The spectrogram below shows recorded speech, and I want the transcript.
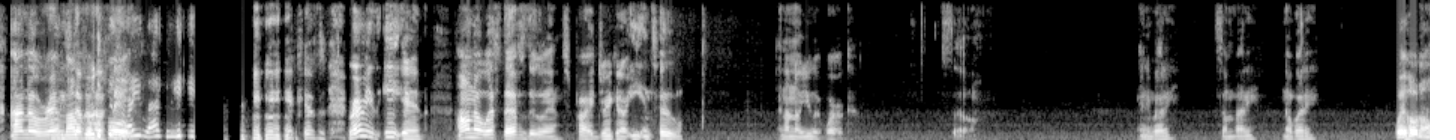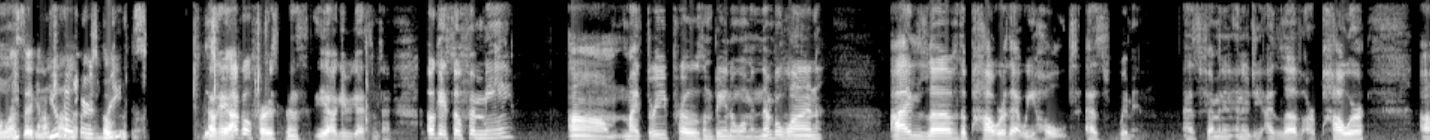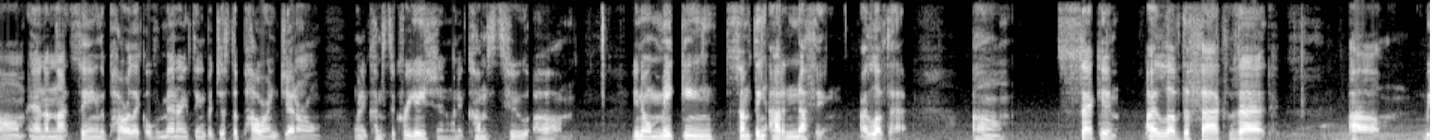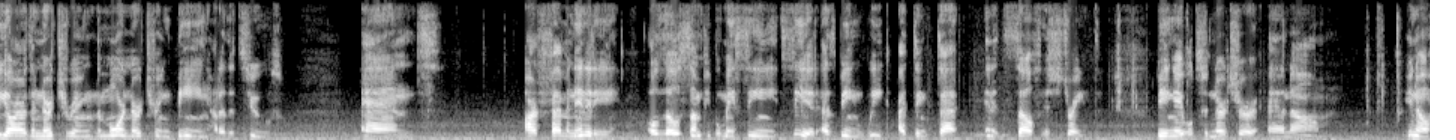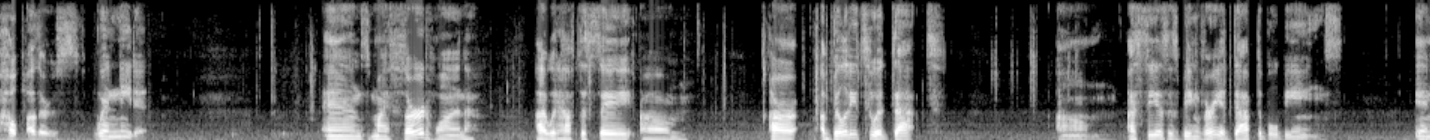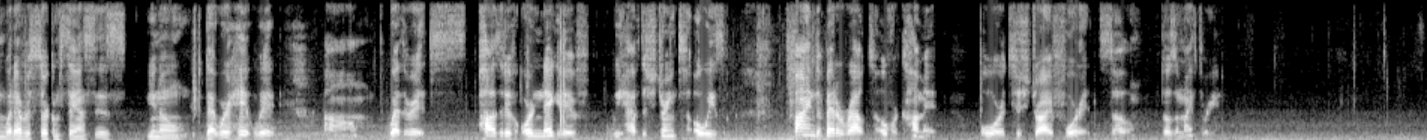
I know My Remy's mouth stuffing is her Why are you laughing? because Remy's eating. I don't know what Steph's doing. She's probably drinking or eating too. And I know you at work. So anybody? Somebody? Nobody? Wait, hold on one You, second. I'm you trying go to first, Bree. open this, Okay. I'll go first since yeah, I'll give you guys some time. Okay, so for me, um, my three pros on being a woman. Number one, I love the power that we hold as women, as feminine energy. I love our power. Um, and I'm not saying the power like over men or anything, but just the power in general when it comes to creation, when it comes to, um, you know, making something out of nothing. I love that. Second, I love the fact that um, we are the nurturing, the more nurturing being out of the two. And our femininity, although some people may see see it as being weak, I think that in itself is strength. Being able to nurture and um, you know help others when needed. And my third one, I would have to say, um, our ability to adapt. Um, I see us as being very adaptable beings in whatever circumstances you know that we're hit with um, whether it's positive or negative, we have the strength to always find a better route to overcome it or to strive for it. So those are my three.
